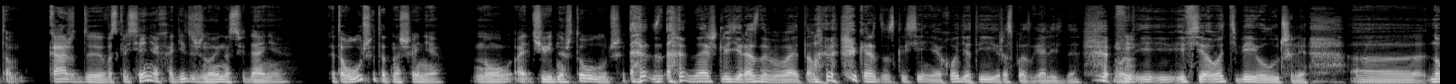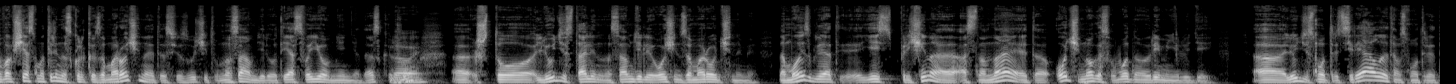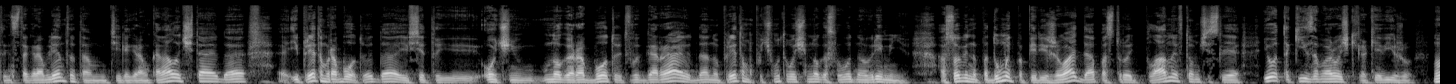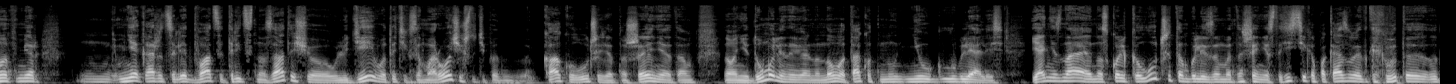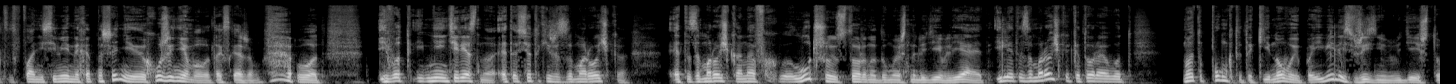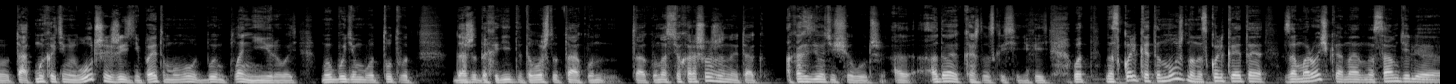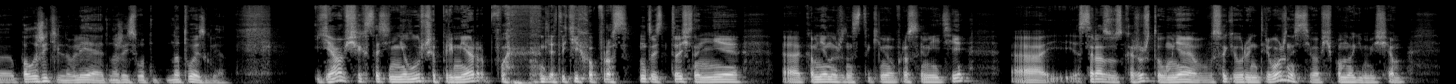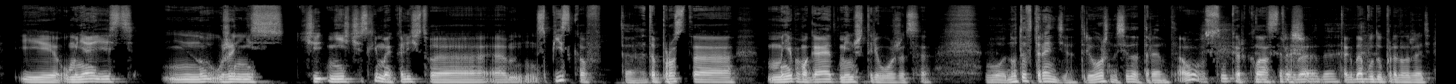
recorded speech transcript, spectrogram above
там, каждое воскресенье ходить с женой на свидание. Это улучшит отношения? Ну, очевидно, что улучшит. Знаешь, люди разные бывают. Там каждое воскресенье ходят и распозгались, да? Вот, и, и, и все, вот тебе и улучшили. А, но вообще смотри, насколько заморочено это все звучит. На самом деле, вот я свое мнение, да, скажу, Давай. А, что люди стали на самом деле очень замороченными. На мой взгляд, есть причина основная, это очень много свободного времени людей. А, люди смотрят сериалы, там смотрят инстаграм-ленты, там телеграм-каналы читают, да, и при этом работают, да, и все это очень много работают, выгорают, да, но при этом почему-то очень много свободного времени. Особенно подумать, попереживать, да, построить планы в том числе. И вот такие заморочки, как я вижу. Ну, например, мне кажется, лет 20-30 назад еще у людей вот этих заморочек, что типа, как улучшить отношения, там, ну, они думали, наверное, но вот так вот ну, не углублялись. Я не знаю, насколько лучше там были взаимоотношения. Статистика показывает, как будто вот, в плане семейных отношений хуже не было, так скажем. Вот. И вот и мне интересно, это все-таки же заморочка. Эта заморочка, она в лучшую сторону, думаешь, на людей влияет? Или это заморочка, которая вот но это пункты такие новые появились в жизни людей, что так, мы хотим лучшей жизни, поэтому мы вот будем планировать, мы будем вот тут вот даже доходить до того, что так, он, так у нас все хорошо с женой, так, а как сделать еще лучше? А, а давай каждое воскресенье ходить. Вот насколько это нужно, насколько эта заморочка, она на самом деле положительно влияет на жизнь, вот на твой взгляд? Я вообще, кстати, не лучший пример для таких вопросов. Ну, то есть точно не э, ко мне нужно с такими вопросами идти. А, сразу скажу, что у меня высокий уровень тревожности вообще по многим вещам. И у меня есть ну, уже неисчислимое количество э, списков. Да. Это просто мне помогает меньше тревожиться. Вот. Ну, ты в тренде. Тревожность – это тренд. О, супер, класс. Хорошо, тогда, да. тогда буду продолжать.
